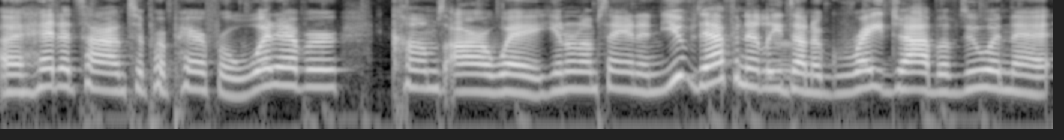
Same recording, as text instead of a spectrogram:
ahead of time to prepare for whatever comes our way. You know what I'm saying? And you've definitely done a great job of doing that.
